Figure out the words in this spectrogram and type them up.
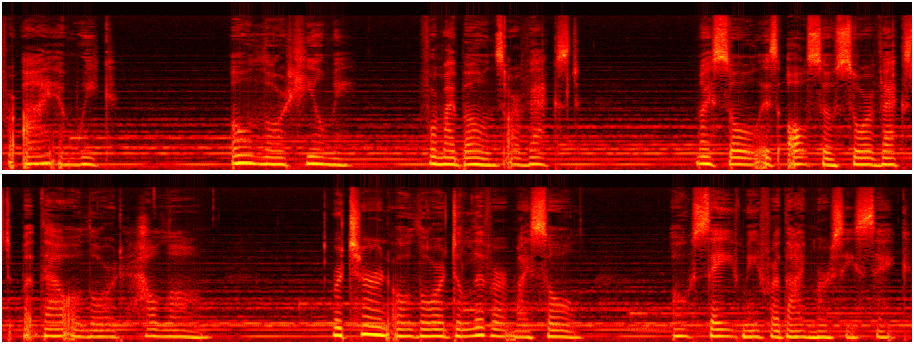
for I am weak. O Lord, heal me, for my bones are vexed. My soul is also sore vexed, but thou, O Lord, how long? Return, O Lord, deliver my soul. O save me for thy mercy's sake.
